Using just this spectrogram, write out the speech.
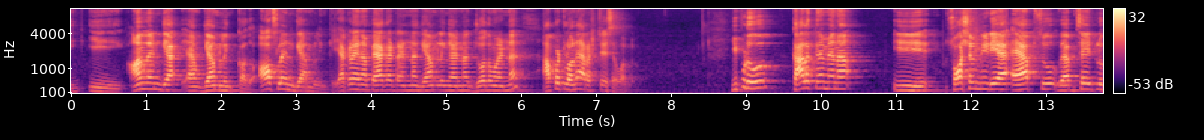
ఈ ఈ ఆన్లైన్ గ్యా గ్యాంబ్లింగ్ కాదు ఆఫ్లైన్ గ్యాంబ్లింగ్. ఎక్కడైనా ప్యాకెట్ అయినా గ్యాంబ్లింగ్ అయినా జూదం అయినా అప్పట్లోనే అరెస్ట్ చేసేవాళ్ళు. ఇప్పుడు కాలక్రమేణా ఈ సోషల్ మీడియా యాప్స్ వెబ్సైట్లు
